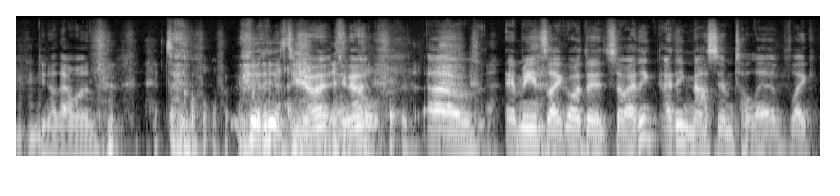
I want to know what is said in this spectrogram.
Mm-hmm. Do you know that one? It's a cool word. it is. Do you know it? Do you know Cool it? um, it means like oh the so I think I think Nassim Taleb like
